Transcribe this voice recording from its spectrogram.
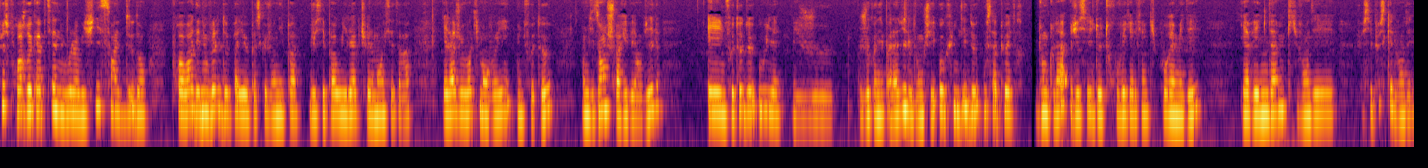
juste pour pouvoir recapter à nouveau la wifi sans être dedans, pour avoir des nouvelles de Pailleux, parce que j'en ai pas, je sais pas où il est actuellement, etc. Et là, je vois qu'il m'a envoyé une photo en me disant je suis arrivée en ville et une photo de où il est. Mais je je connais pas la ville, donc j'ai aucune idée de où ça peut être. Donc là, j'essaie de trouver quelqu'un qui pourrait m'aider. Il y avait une dame qui vendait, je sais plus ce qu'elle vendait.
